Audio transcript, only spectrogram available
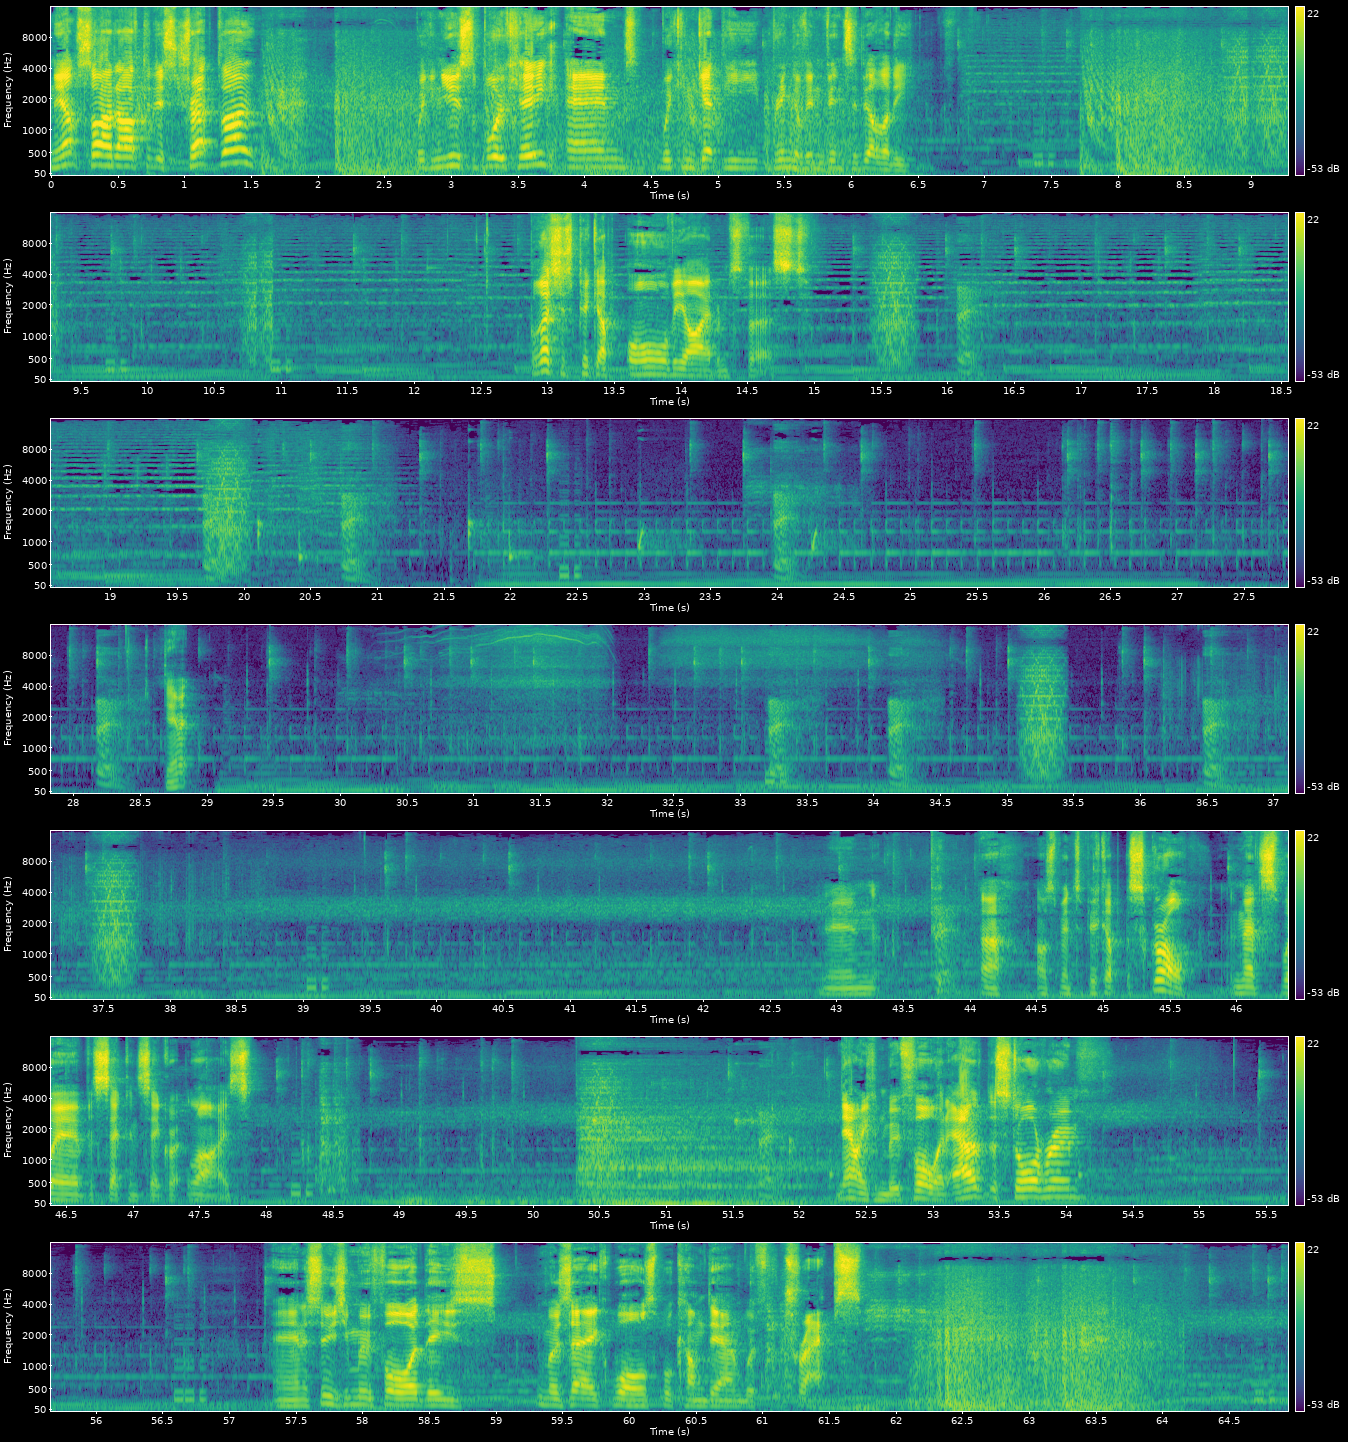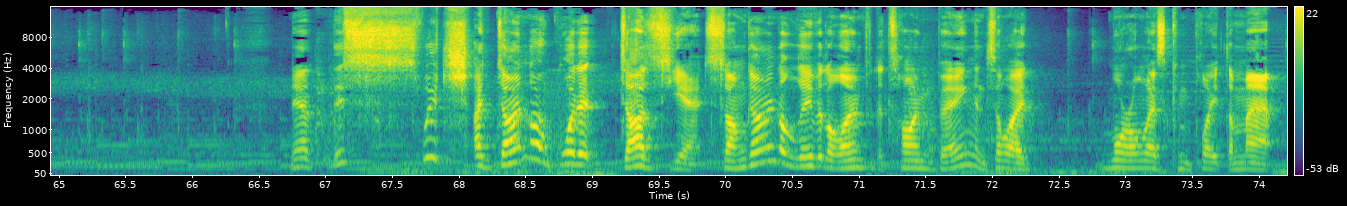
the upside after this trap though, we can use the blue key and we can get the Ring of Invincibility. But let's just pick up all the items first. And ah, I was meant to pick up the scroll, and that's where the second secret lies. Now we can move forward out of the storeroom. And as soon as you move forward, these mosaic walls will come down with traps. Now, this switch, I don't know what it does yet, so I'm going to leave it alone for the time being until I more or less complete the map.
